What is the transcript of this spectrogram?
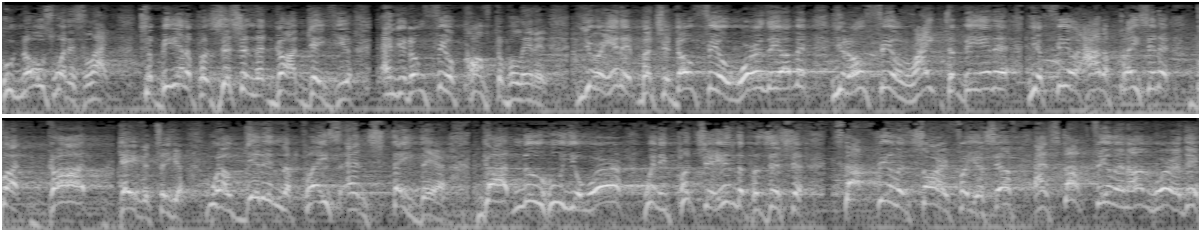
who knows what it's like to be in a position that God gave you and you don't feel comfortable in it? You're in it, but you don't feel worthy of it. You don't feel right to be in it. You feel out of place in it, but God gave it to you. Well, get in the place and stay there. God knew who you were when he put you in the position. Stop feeling sorry for yourself and stop feeling unworthy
